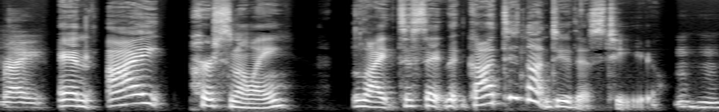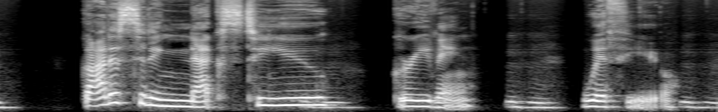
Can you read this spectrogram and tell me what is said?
Right. And I personally like to say that God did not do this to you. Mm-hmm. God is sitting next to you, grieving Mm-hmm. with you, Mm-hmm.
